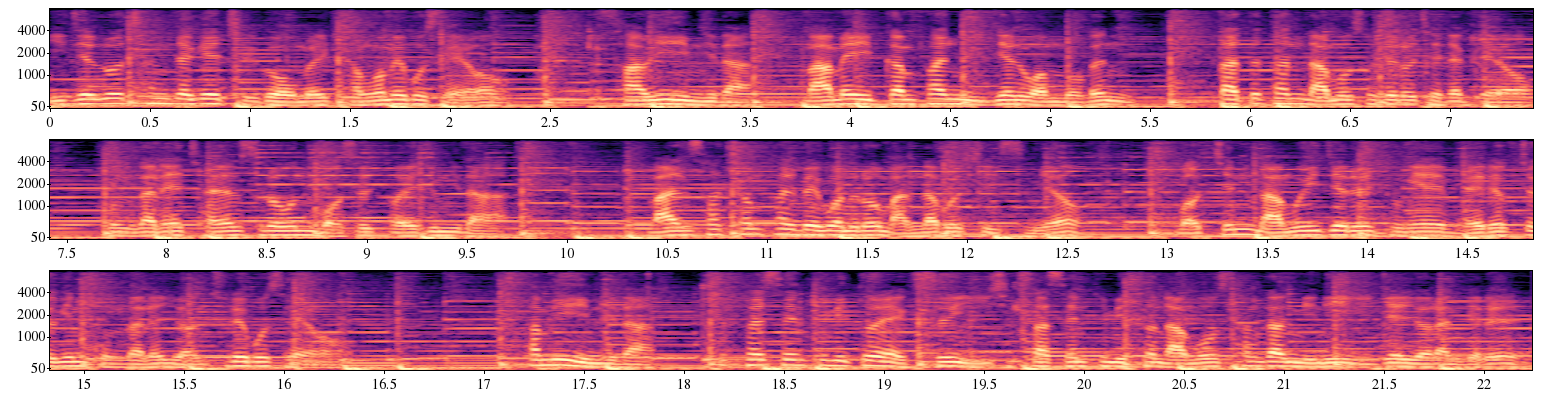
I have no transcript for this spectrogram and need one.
이젤로 창작의 즐거움을 경험해보세요. 4위입니다. 맘의 입간판 이젤 원목은 따뜻한 나무 소재로 제작되어 공간에 자연스러운 멋을 더해줍니다. 14,800원으로 만나볼 수 있으며 멋진 나무 이젤을 통해 매력적인 공간을 연출해보세요. 3위입니다. 18cm x 24cm 나무 삼각 미니 이젤 11개를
